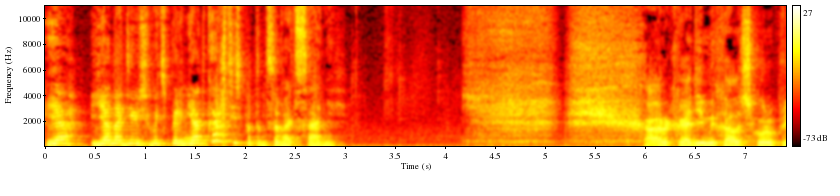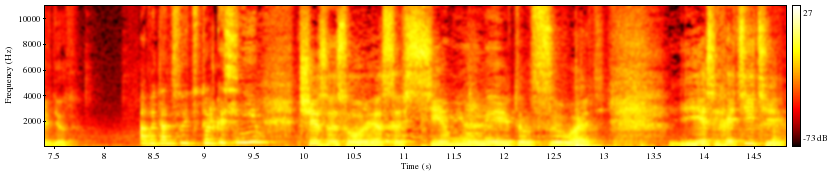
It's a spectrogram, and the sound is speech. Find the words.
Я, я надеюсь, вы теперь не откажетесь потанцевать с Аней? Аркадий Михайлович скоро придет? А вы танцуете только с ним? Честное слово, я совсем не умею танцевать. Если хотите,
